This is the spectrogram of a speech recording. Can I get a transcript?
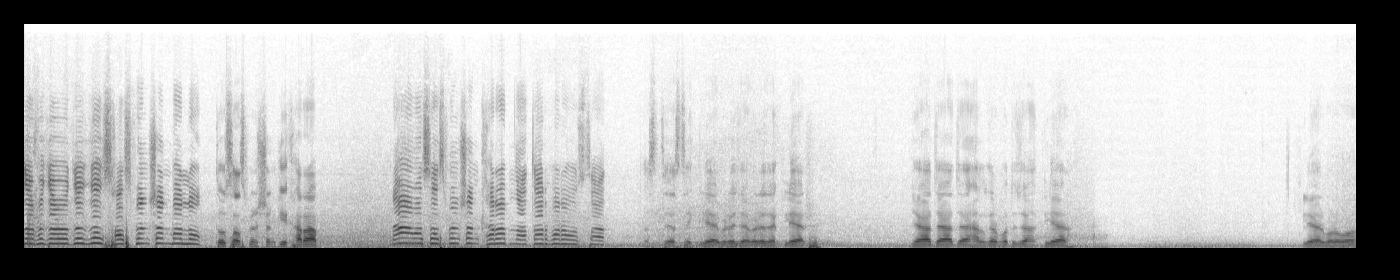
যাবে যাবে যে সাসপেনশন ভালো। তো সাসপেনশন কি খারাপ? না আমার সাসপেনশন খারাপ না তারপরে ওস্তাদ। আস্তে আস্তে ক্লিয়ার বেরো যা বেরো যা ক্লিয়ার যা যা যা হালকার পথে যা ক্লিয়ার ক্লিয়ার বরাবর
